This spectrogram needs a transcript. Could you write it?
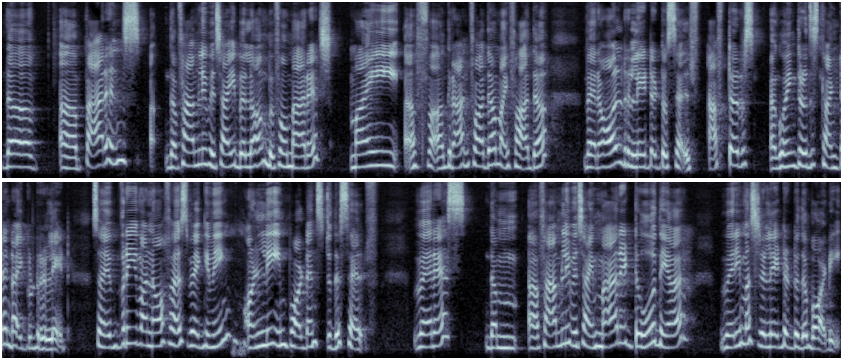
the uh, parents, the family which I belong before marriage, my uh, grandfather, my father, were all related to self. After going through this content, I could relate. So every one of us were giving only importance to the self. Whereas the uh, family which I'm married to, they are very much related to the body.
